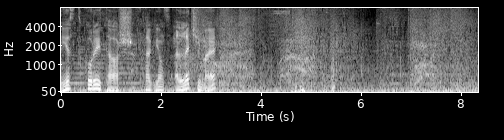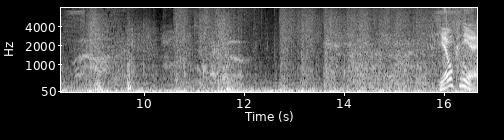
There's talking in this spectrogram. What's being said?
Jest korytarz, tak więc lecimy. Pięknie!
